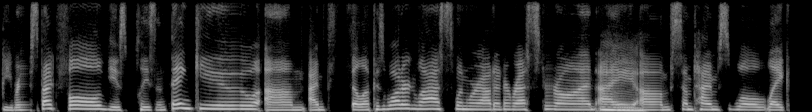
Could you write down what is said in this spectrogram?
be respectful, use please and thank you. Um, I fill up his water glass when we're out at a restaurant. Mm. I um, sometimes will like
